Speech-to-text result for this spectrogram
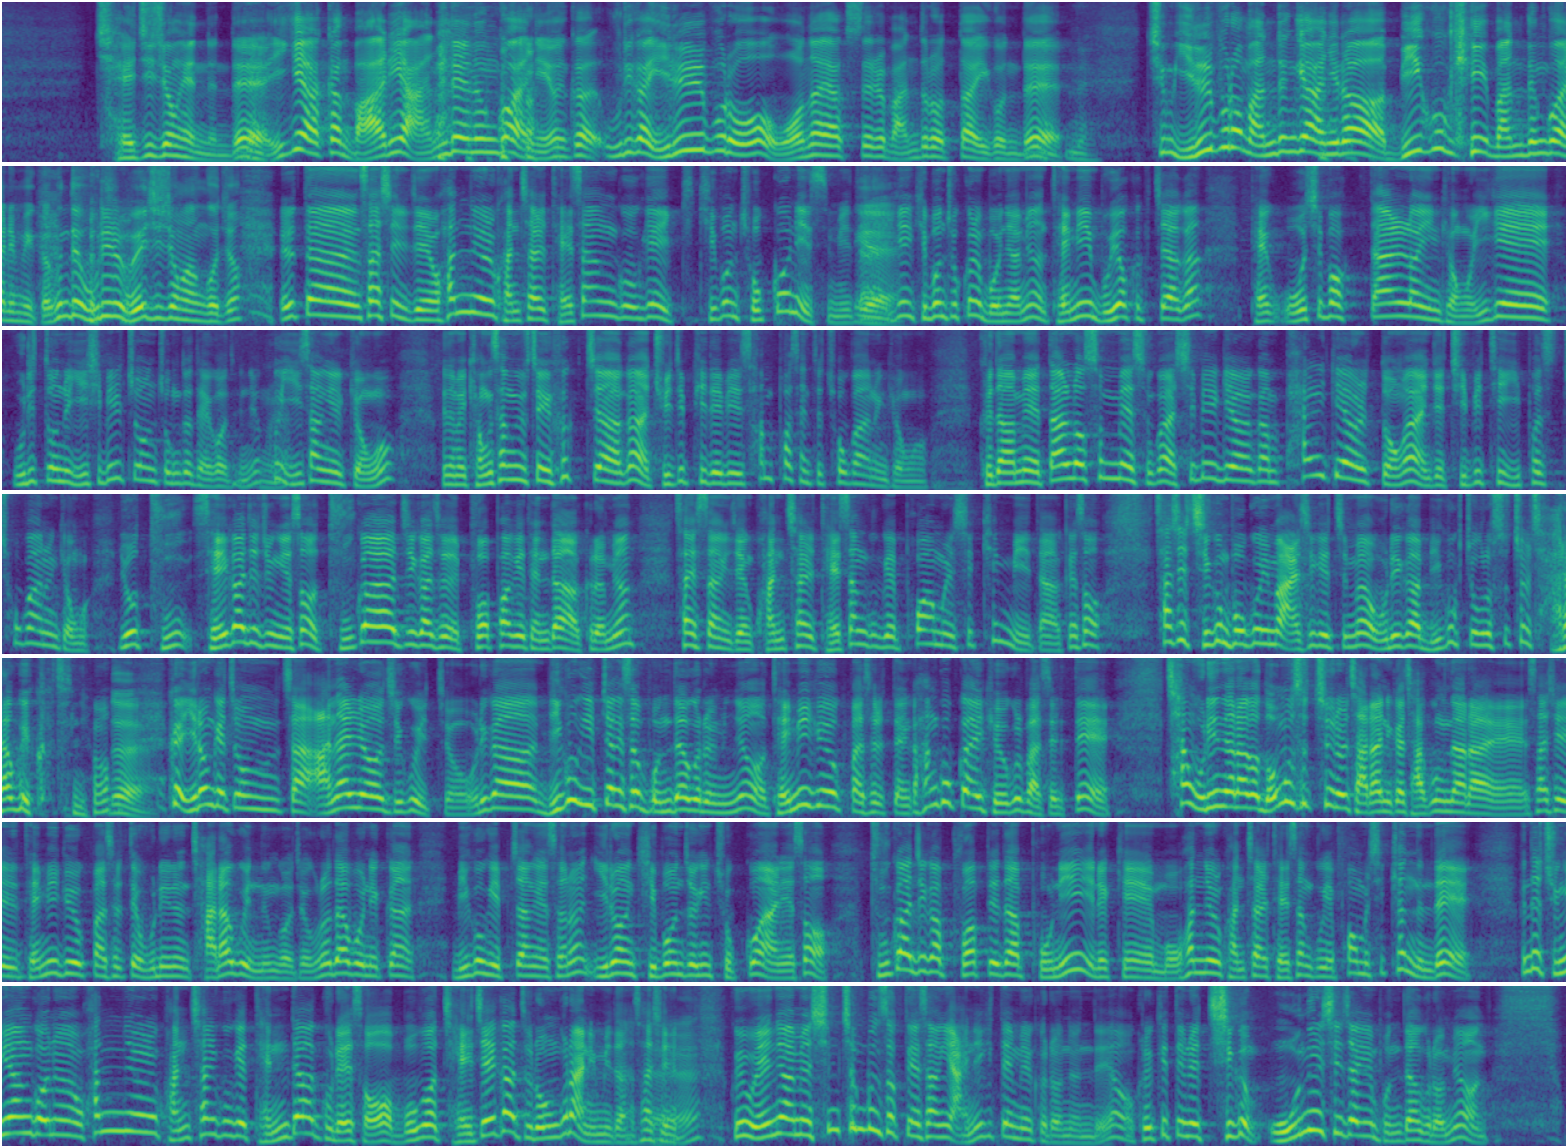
재지정했는데 네. 이게 약간 말이 안 되는 거 아니에요? 그러니까 우리가 일부러 원화 약세를 만들었다 이건데 네. 지금 일부러 만든 게 아니라 미국이 만든 거 아닙니까? 근데 우리를 왜 지정한 거죠? 일단 사실 이제 환율 관찰 대상국의 기- 기본 조건이 있습니다. 예. 이게 기본 조건이 뭐냐면 대미 무역 극자가 150억 달러인 경우 이게 우리 돈으로 21조 원 정도 되거든요. 그 이상일 경우 그다음에 경상수지의 흑자가 GDP 대비 3% 초과하는 경우 그다음에 달러 순매수가 11개월간 8개월 동안 이제 GBT 2% 초과하는 경우 요 두 세 가지 중에서 두 가지가 부합하게 된다 그러면 사실상 이제 관찰 대상국에 포함을 시킵니다. 그래서 사실 지금 보고 있면 아시겠지만 우리가 미국 쪽으로 수출 잘하고 있거든요. 네. 그러니까 이런 게 좀 잘 안 알려지고 있죠. 우리가 미국 입장에서 본다 그러면요. 대미 교육 봤을 때, 그러니까 한국과의 교육을 봤을 때 참 우리나라가 너무 수출을 잘하니까 자국 나라에 사실 대미 교육 봤을 때 우리는 잘하고 있는 거죠. 그러다 보니까 미국 입장에서는 이러한 기본적인 조건 안에서 두 가지가 부합되다 보니 이렇게 뭐 환율 관찰 대상국에 포함을 시켰는데 근데 중요한 거는 환율 관찰국에 된다 그래서 뭐가 제재가 들어온 건 아닙니다. 사실. 네. 그 왜냐하면 심층 분석 대상이 아니기 때문에 그러는데요. 그렇기 때문에 지금 오늘 시장에 본다 그러면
